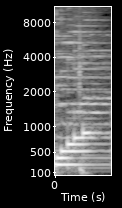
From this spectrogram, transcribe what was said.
Bye.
